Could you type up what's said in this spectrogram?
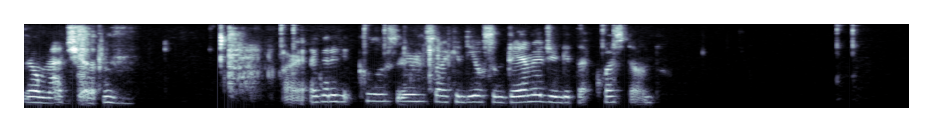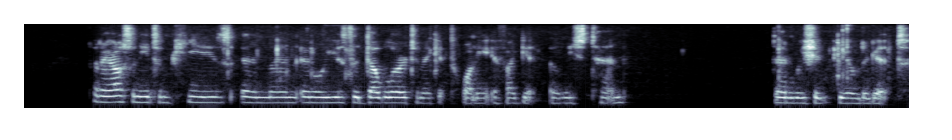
real match yet. Alright, I gotta get closer so I can deal some damage and get that quest done. But I also need some keys, and then it'll use the doubler to make it 20 if I get at least 10. Then we should be able to get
